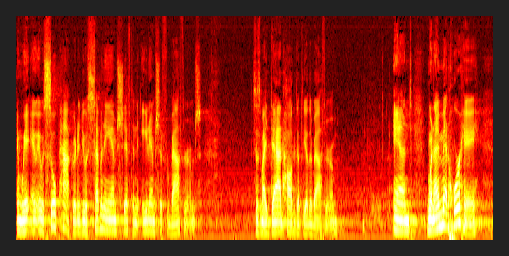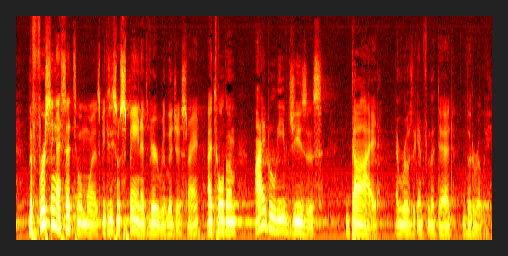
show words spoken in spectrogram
And we, it was so packed, we had to do a 7 a.m. shift and an 8 a.m. shift for bathrooms, since my dad hogged up the other bathroom. And when I met Jorge, the first thing I said to him was, because he's from Spain, it's very religious, right? I told him, I believe Jesus died and rose again from the dead, literally.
